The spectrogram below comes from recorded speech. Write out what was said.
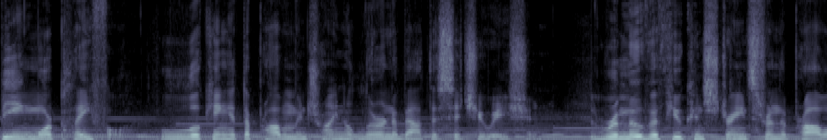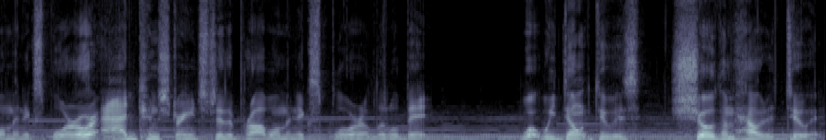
being more playful, looking at the problem and trying to learn about the situation. Remove a few constraints from the problem and explore, or add constraints to the problem and explore a little bit. What we don't do is show them how to do it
